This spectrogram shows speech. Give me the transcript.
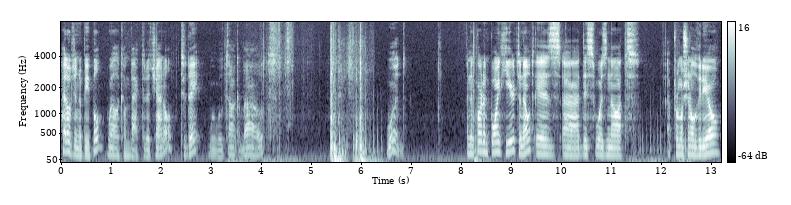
Hello gentle people, welcome back to the channel. Today we will talk about wood. An important point here to note is uh, this was not a promotional video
